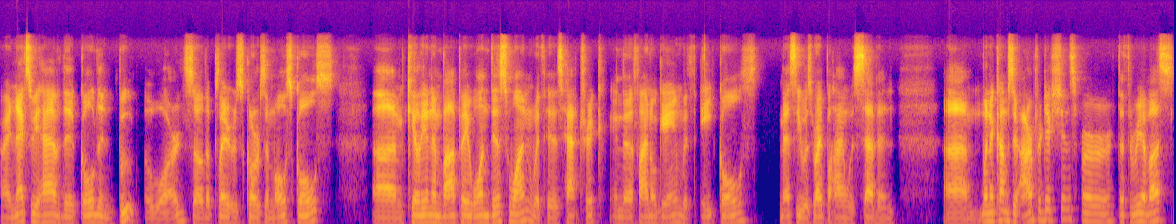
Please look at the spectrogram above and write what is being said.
All right, next we have the Golden Boot Award. So the player who scores the most goals. Um, Kylian Mbappe won this one with his hat trick in the final game with eight goals. Messi was right behind with seven. Um, when it comes to our predictions for the three of us,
